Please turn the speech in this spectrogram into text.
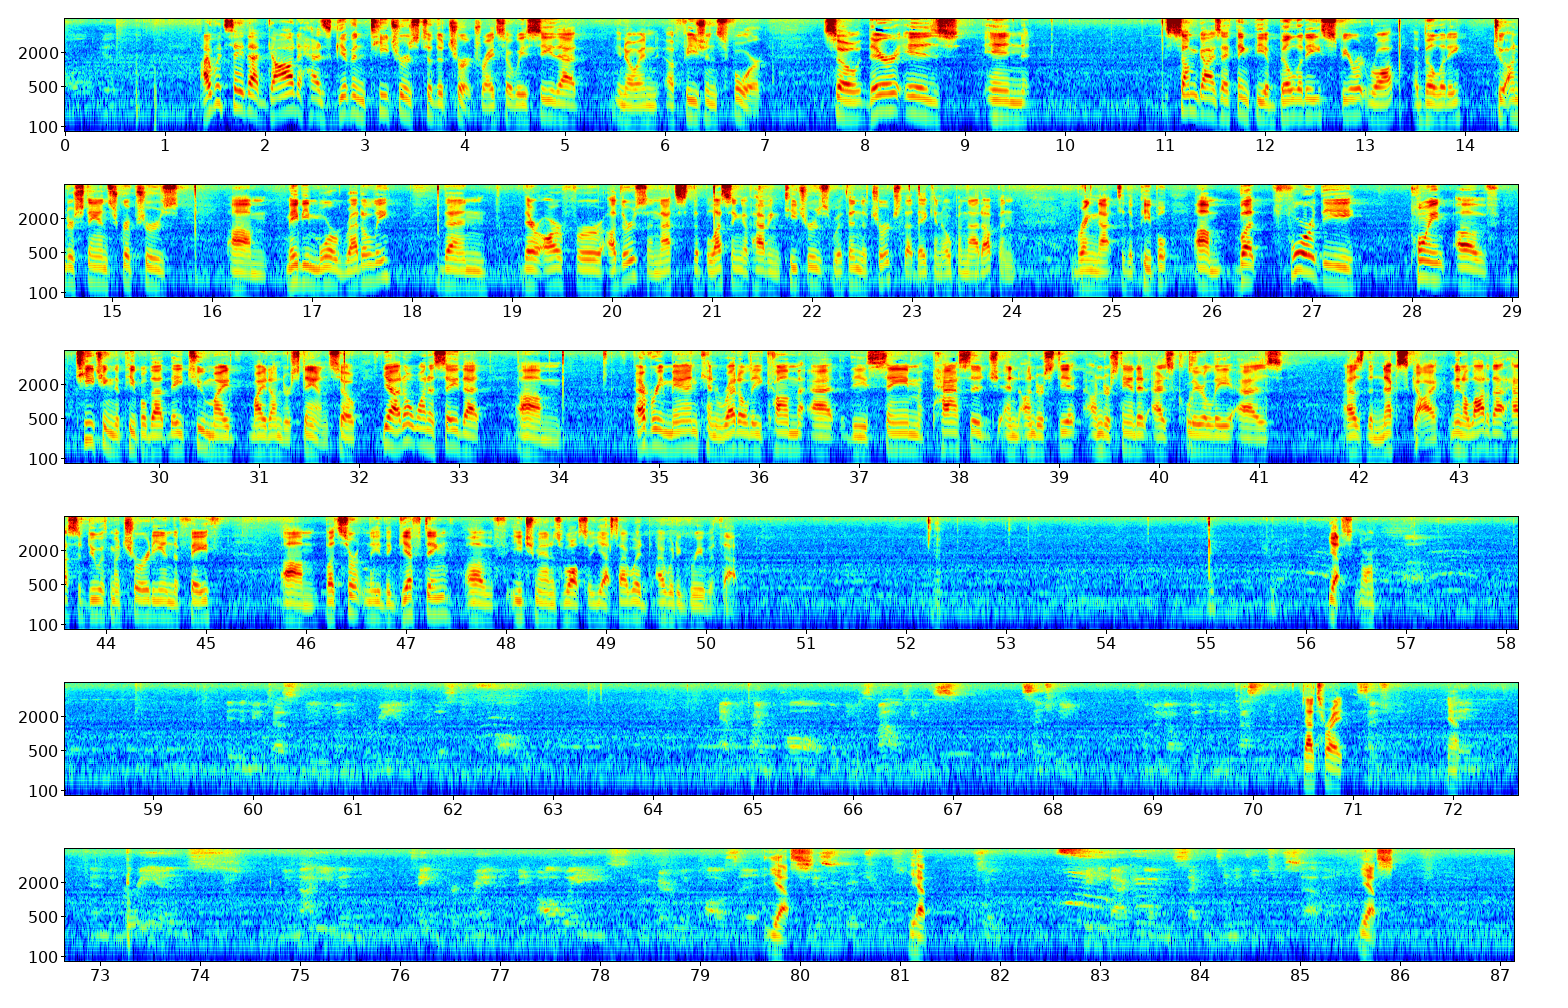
all get? I would say that God has given teachers to the church, right? So we see that, you know, in Ephesians 4. So there is in some guys, I think, the ability, spirit wrought ability, to understand scriptures um, maybe more readily than there are for others. And that's the blessing of having teachers within the church that they can open that up and bring that to the people. Um, but for the point of teaching the people that they too might might understand. So yeah, I don't want to say that um, every man can readily come at the same passage and understand understand it as clearly as as the next guy. I mean, a lot of that has to do with maturity in the faith, um, but certainly the gifting of each man as well. So yes, I would I would agree with that. Yes, Norm. Um, In the New Testament, when the Bereans were listening to Paul, every time Paul opened his mouth, he was essentially coming up with the New Testament, That's right. essentially. Yeah. And, and the Bereans would not even take it for granted. They always compared what Paul said Yes. scriptures. Yep. So, piggybacking on 2 Timothy 2 7, Yes.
